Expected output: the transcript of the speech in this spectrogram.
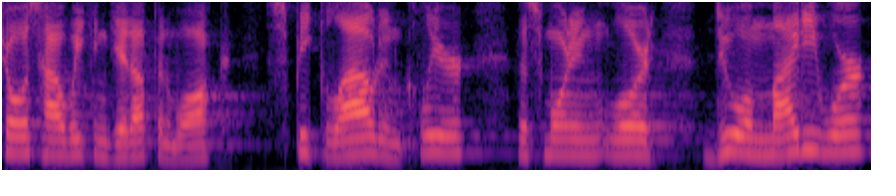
Show us how we can get up and walk. Speak loud and clear this morning, Lord. Do a mighty work,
